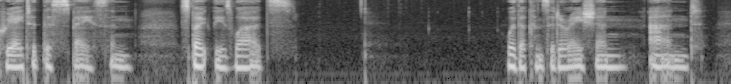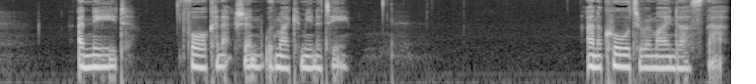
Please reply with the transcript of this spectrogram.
created this space and spoke these words with a consideration and a need for connection with my community and a call to remind us that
